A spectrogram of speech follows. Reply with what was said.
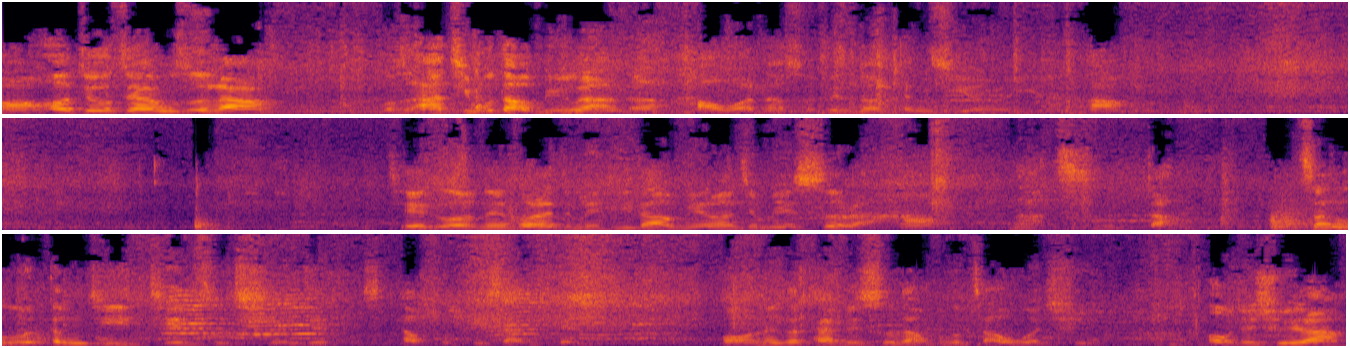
啊，哦，就这样子啦。我说啊，提不到名了，那好玩了，随便乱登记而已啊。结果呢，后来就没提到名了，就没事了啊。哪知道政府登记截止前的倒数第三天，哦，那个台北市长部找我去，哦，我就去啦。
